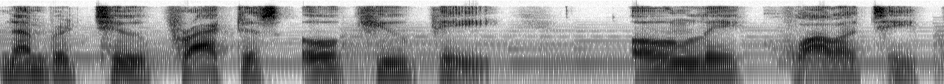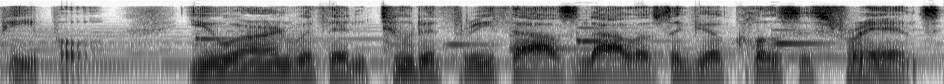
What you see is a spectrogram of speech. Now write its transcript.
Number two, practice OQP, only quality people. You earn within two to three thousand dollars of your closest friends.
